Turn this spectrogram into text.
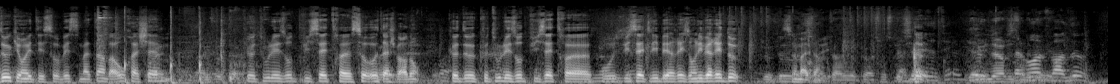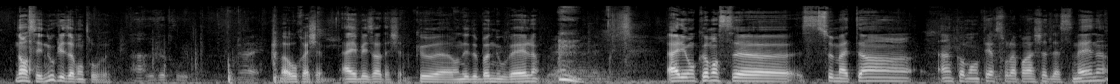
Deux qui ont été sauvés ce matin, Baruch Hashem. Que tous les autres puissent être otages, pardon. Que, de- que tous les autres puissent être, puissent être libérés. Ils ont libéré deux ce matin. C'était une opération spéciale. Il y a une heure, ils ont libéré. Non, c'est nous qui les avons trouvés. Trouvé. Baruch Hashem. Allez, Bezrat Hashem. Que euh, on ait de bonnes nouvelles. Allez, on commence euh, ce matin un commentaire sur la paracha de la semaine.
